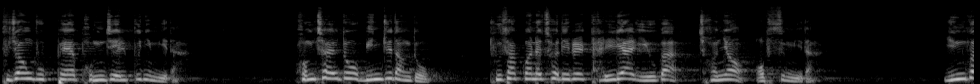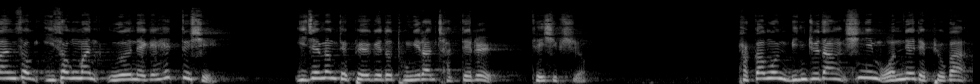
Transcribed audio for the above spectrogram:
부정부패 범죄일 뿐입니다. 검찰도 민주당도 두 사건의 처리를 달리할 이유가 전혀 없습니다. 윤관석, 이성만 의원에게 했듯이 이재명 대표에게도 동일한 잣대를 대십시오. 박광훈 민주당 신임 원내대표가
